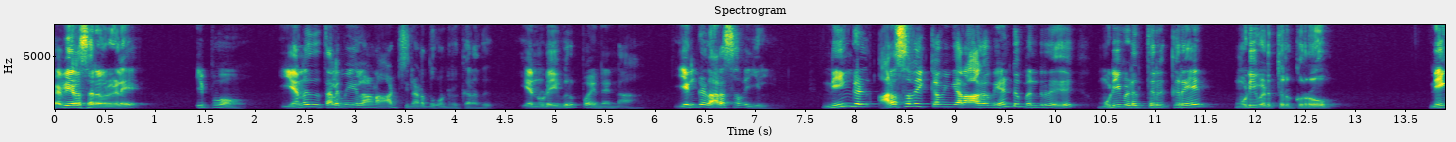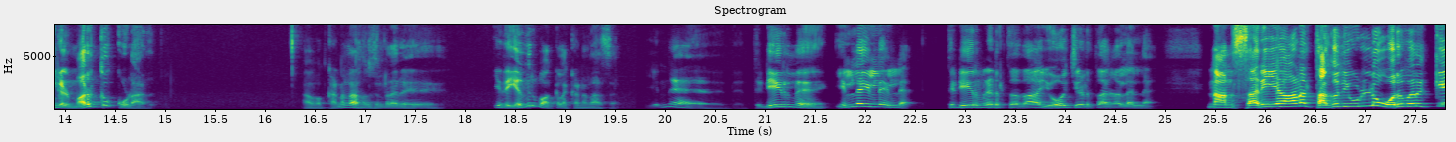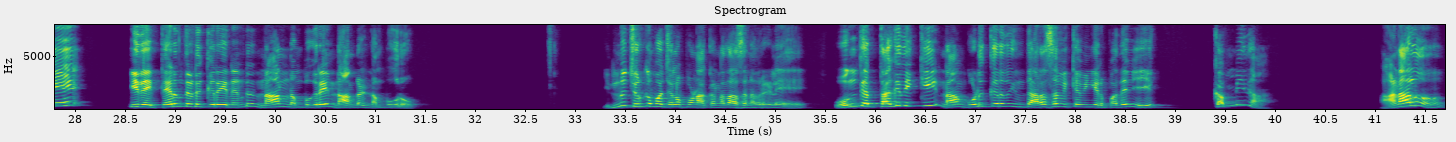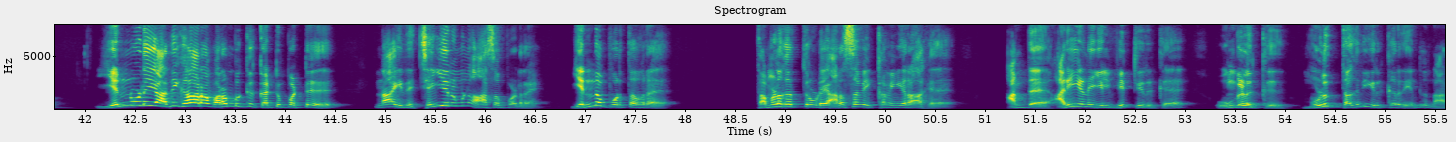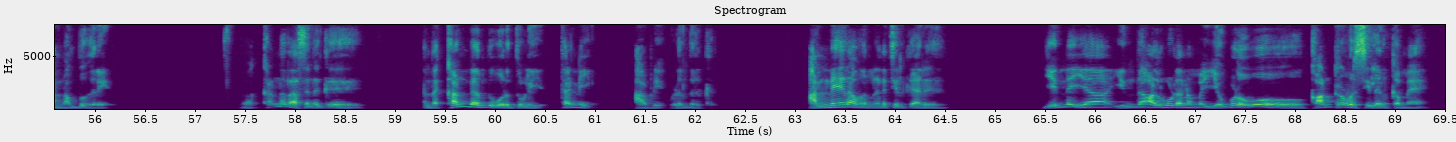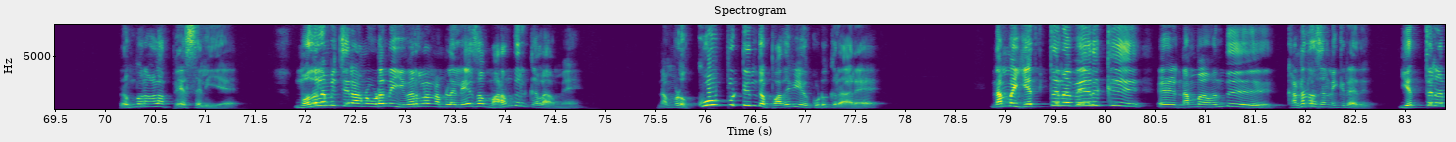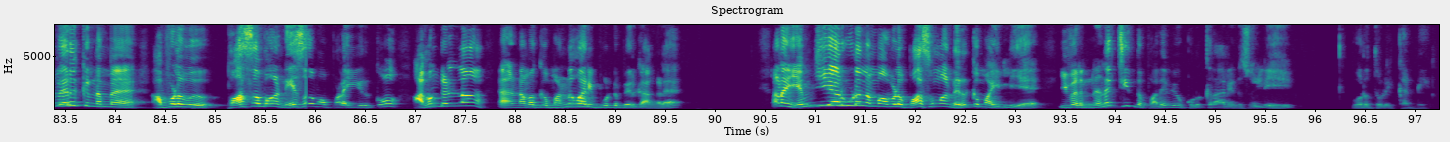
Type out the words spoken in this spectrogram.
கவியரசர் அவர்களே இப்போ எனது தலைமையிலான ஆட்சி நடந்து கொண்டிருக்கிறது. என்னுடைய விருப்பம் என்னென்னா எங்கள் அரசவையில் நீங்கள் அரசவை கவிஞராக வேண்டும் என்று முடிவெடுத்திருக்கிறேன் முடிவெடுத்திருக்கிறோம். நீங்கள் மறுக்கக்கூடாது அவ கண்ணதாசன் சொல்கிறாரு இதை எதிர்பார்க்கல கண்ணதாசன். என்ன திடீர்னு இல்லை இல்லை இல்லை. திடீர்னு எடுத்ததா யோசிச்சு எடுத்தாங்கல்ல இல்லை. நான் சரியான தகுதியுள்ள ஒருவருக்கே இதை தேர்ந்தெடுக்கிறேன் என்று நான் நம்புகிறேன் நாங்கள் நம்புகிறோம். இன்னும் சுருக்கமா சொல்ல போனா கண்ணதாசன் அவர்களே உங்க தகுதிக்கு நான் கொடுக்கிறது இந்த அரசவை கவிஞர் பதவி கம்மி தான் ஆனாலும் என்னுடைய அதிகார வரம்புக்கு கட்டுப்பட்டு நான் இதை செய்யணும்னு ஆசைப்படுறேன். என்னை பொறுத்தவரை தமிழகத்தினுடைய அரசவை கவிஞராக அந்த அரியணையில் வீற்றிருக்க உங்களுக்கு முழு தகுதி இருக்கிறது என்று நான் நம்புகிறேன். கண்ணதாசனுக்கு அந்த கண்ணிருந்து ஒரு துளி தண்ணி அப்படி விழுந்திருக்கு. அந்நேரம் அவர் நினச்சிருக்காரு என்னய்யா இந்த ஆள் கூட நம்ம எவ்வளவோ கான்ட்ரவர்சியில் இருக்கமே ரொம்ப நாளாக பேசலையே முதலமைச்சரான உடனே இவரெல்லாம் நம்மளை லேசாக மறந்துருக்கலாமே நம்மளை கூப்பிட்டு இந்த பதவியை கொடுக்குறாரே நம்ம எத்தனை பேருக்கு நம்ம வந்து கண்ணதாசன் நினைக்கிறாரு எத்தனை பேருக்கு நம்ம அவ்வளவு பாசமா நேசமா பழகி இருக்கோம் அவங்கெல்லாம் அஹ், நமக்கு மண்ணவாரி போட்டு போயிருக்காங்களே? ஆனா எம்ஜிஆர் கூட நம்ம அவ்வளவு பாசமா நெருக்கமா இல்லையே? இவர் நினைச்சு இந்த பதவியை கொடுக்கிறாருன்னு சொல்லி ஒரு துளி கண்ணீர்.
